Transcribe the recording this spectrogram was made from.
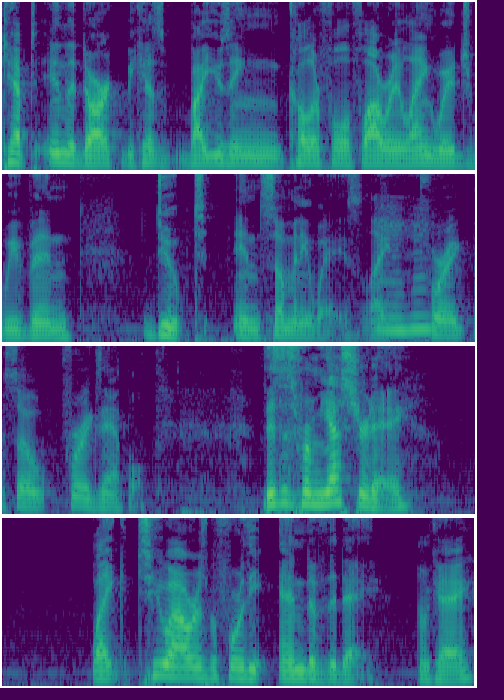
kept in the dark because by using colorful, flowery language, we've been duped in so many ways. Like Mhm. for so for example, this is from yesterday, like two hours before the end of the day. Okay,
